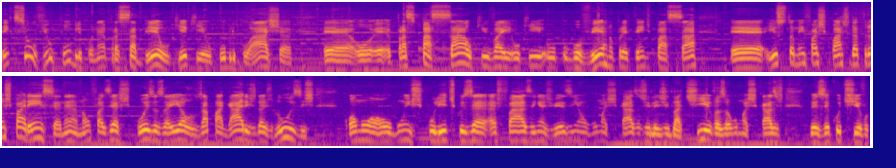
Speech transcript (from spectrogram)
tem que se ouvir o público, né? Para saber o que que o público acha, é, é para se passar o que vai, o que o, o governo pretende passar é, isso também faz parte da transparência, né? Não fazer as coisas aí aos apagares das luzes, como alguns políticos é, fazem às vezes em algumas casas legislativas, algumas casas do executivo.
